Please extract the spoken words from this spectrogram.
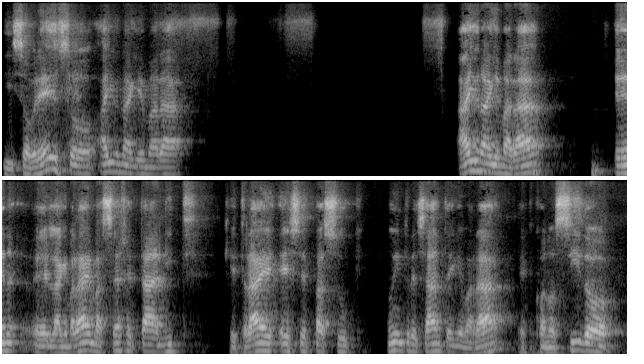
Y sobre eso hay una Gemara. Hay una Gemara en eh, la Gemara de Maseje Tanit que trae ese pasuk muy interesante Gemara, es conocido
